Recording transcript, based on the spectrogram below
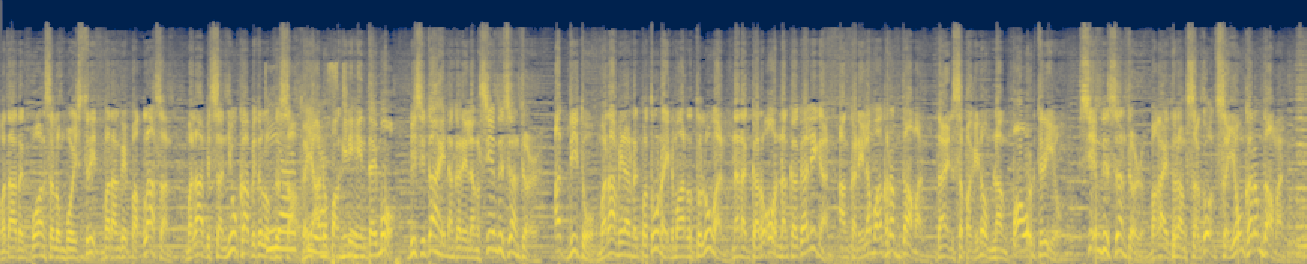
Matatagpuan sa Lomboy Street, Barangay Paklasan, malapit sa New Capital of the South. Kaya ano pang hinihintay mo? Bisitahin ang kanilang CMD Center. At dito, marami nang nagpatunay ng mga natulungan na nagkaroon ng kagalingan ang kanilang mga karamdaman dahil sa pag-inom ng Power Trio. CMD Center, baka ito ng sagot sa iyong karamdaman.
